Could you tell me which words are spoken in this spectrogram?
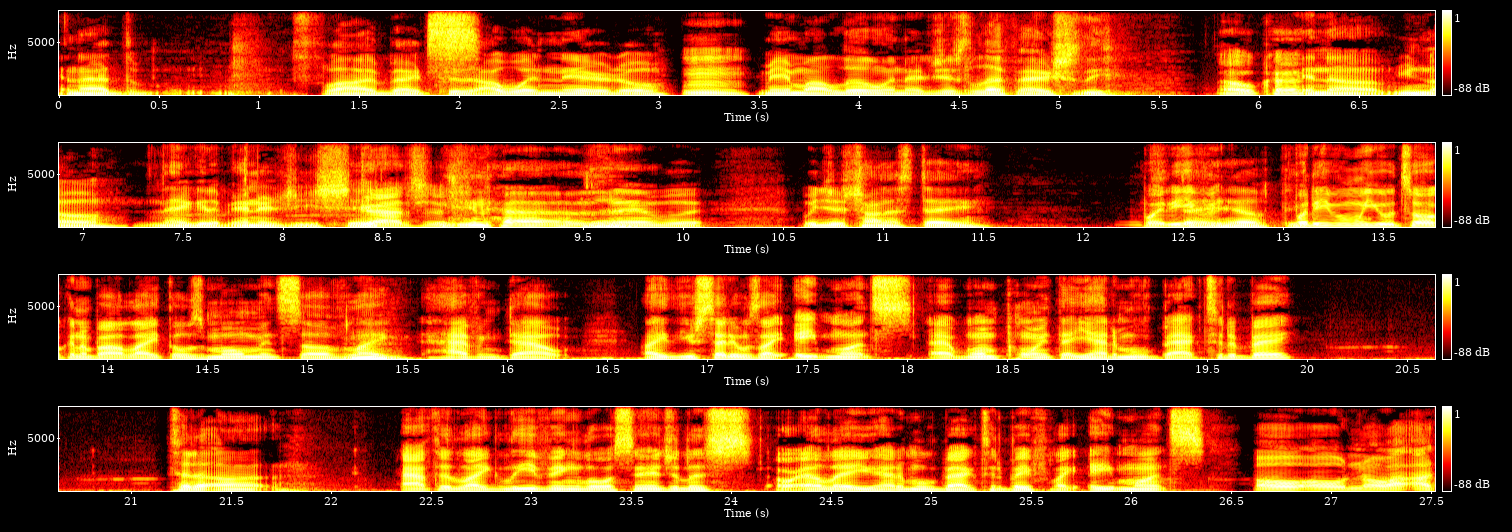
and I had to slide back to. The, I wasn't there though. Mm. Me and my little one that just left actually, Okay. and uh, you know, negative energy shit. Gotcha. You know what I'm Yeah. saying? But we just trying to stay But stay even healthy. but even when you were talking about like those moments of like having doubt, like you said it was like eight months at one point that you had to move back to the Bay to the uh. after like leaving Los Angeles or LA. You had to move back to the Bay for like eight months. Oh, oh no! I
